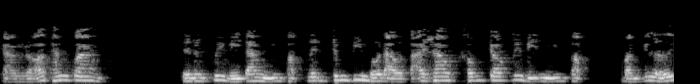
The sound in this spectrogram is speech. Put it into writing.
càng rõ thanh quan cho nên quý vị đang niệm Phật lên trung tim bộ đầu tại sao không cho quý vị niệm Phật bằng cái lưỡi?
